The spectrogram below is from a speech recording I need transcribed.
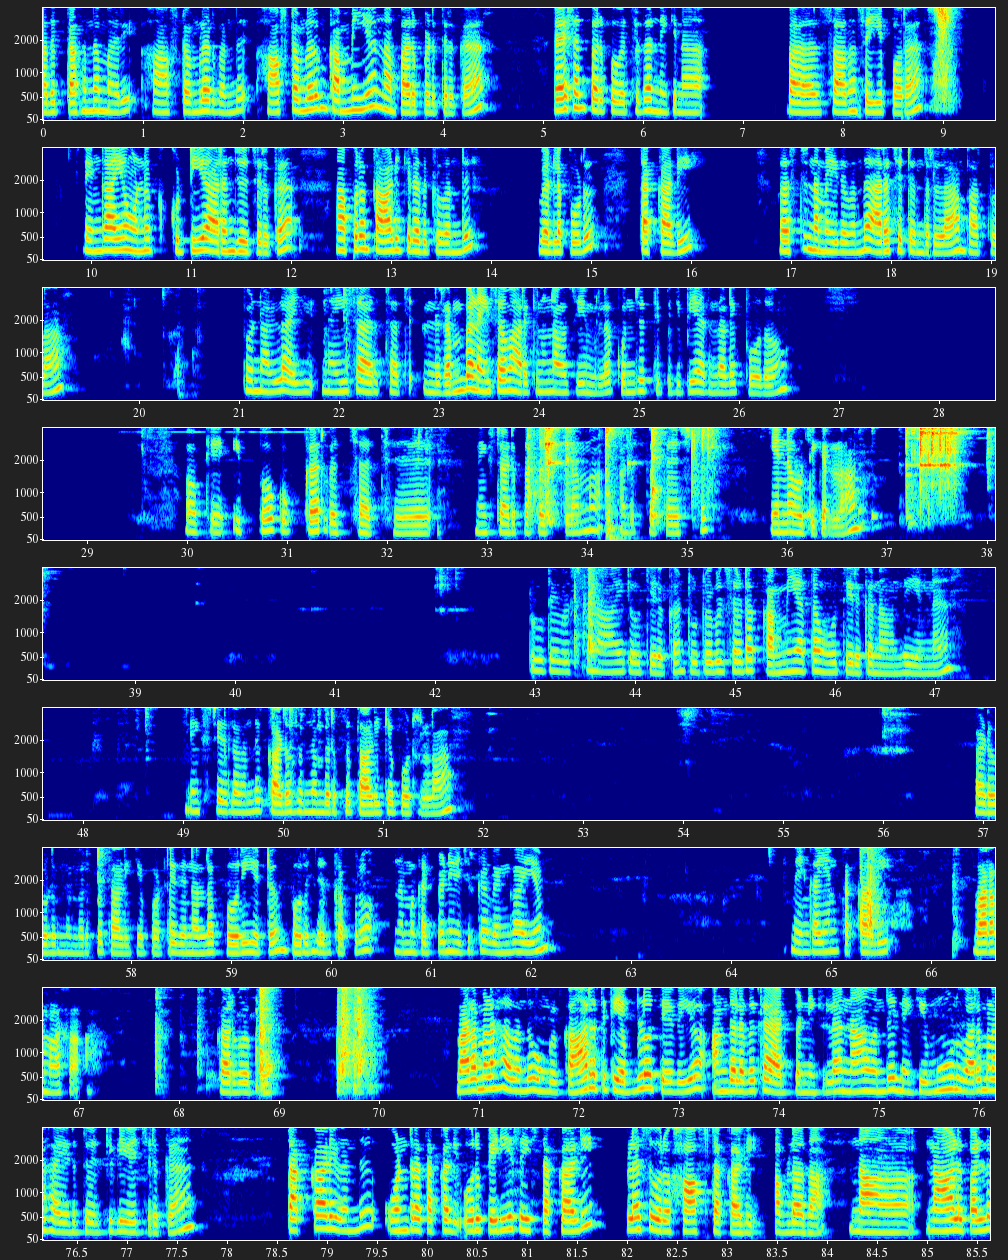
அதுக்கு தகுந்த மாதிரி ஹாஃப் டம்ளர் வந்து ஹாஃப் டம்ளரும் கம்மியாக நான் பருப்பு எடுத்திருக்கேன். ரேஷன் பருப்பு வச்சு தான் இன்றைக்கி நான் ப சாதம் செய்ய போகிறேன் வெங்காயம் ஒன்று குட்டியாக அரைஞ்சி வச்சுருக்கேன் அப்புறம் தாளிக்கிறதுக்கு வந்து வெள்ளைப்பூடு தக்காளி. ஃபஸ்ட்டு நம்ம இதை வந்து அரைச்சிட்டு வந்துடலாம் பார்க்கலாம். இப்போ நல்லா ஐ நைஸாக அரைச்சாச்சு. ரொம்ப நைஸாகவும் அரைக்கணும்னு அவசியம் இல்லை. கொஞ்சம் திப்பி திப்பியாக இருந்தாலே போதும். ஓகே இப்போது குக்கர் வச்சாச்சு. நெக்ஸ்ட் அடுப்பத்தை வச்சுக்கலாமா அடுப்பத்தை வச்சுட்டு எண்ணெய் ஊற்றிக்கிடலாம் டூ டேபிள் ஸ்பூன் ஆயில் ஊற்றிருக்கேன் டூ டேபிள்ஸை விட கம்மியாக தான் ஊற்றிருக்கேன் நான் வந்து எண்ணெய். நெக்ஸ்ட் இதில் வந்து கடுகு பருப்பு தாளிக்க போட்டுடலாம். கடுகு உளுந்தம் பருப்பு தாளிக்க போட்டு இது நல்லா பொரியட்டும். பொரிஞ்சதுக்கப்புறம் நம்ம கட் பண்ணி வச்சுருக்க வெங்காயம் வெங்காயம் தக்காளி வரமிளகா கருவேப்பிலை. வரமிளகா வந்து உங்களுக்கு காரத்துக்கு எவ்வளோ தேவையோ அந்தளவுக்கு ஆட் பண்ணிக்கலாம். நான் வந்து இன்றைக்கி மூணு வரமிளகாய் எடுத்து கிள்ளி வச்சுருக்கேன். தக்காளி வந்து ஒன்றரை தக்காளி ஒரு பெரிய சைஸ் தக்காளி ப்ளஸ் ஒரு ஹாஃப் தக்காளி அவ்வளோதான் நான் நாலு பல்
